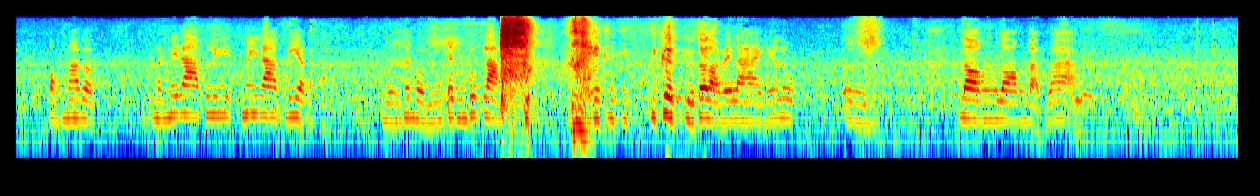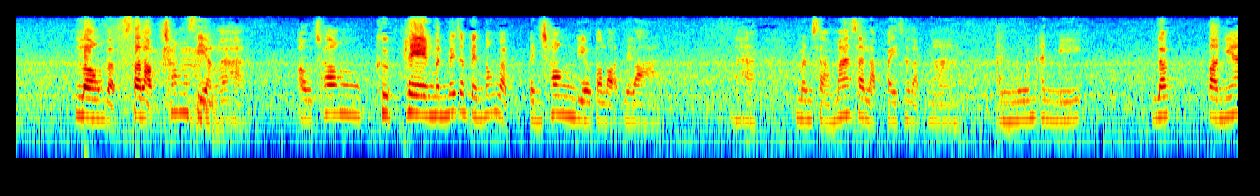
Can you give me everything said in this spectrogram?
ๆ ออกมาแบบมันไม่ราบเรียบไม่ราบเรียบอะค่ะ เหมือนถนนเป็นลูกลังกึกอยู่ตลอดเวลาอย่างเงี้ยลูก เออ ลองลองแบบว่า ลองแบบสลับช่องเสียงอะค่ะ เอาช่องคือเพลงมันไม่จำเป็นต้องแบบเป็นช่องเดียวตลอดเวลานะคะ มันสามารถสลับไปสลับมา อันนู้นอันนี้ แล้วตอนเนี้ย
